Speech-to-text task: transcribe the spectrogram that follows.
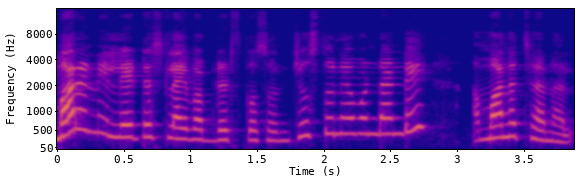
మరిన్ని లేటెస్ట్ లైవ్ అప్డేట్స్ కోసం చూస్తూనే ఉండండి. మన ఛానల్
